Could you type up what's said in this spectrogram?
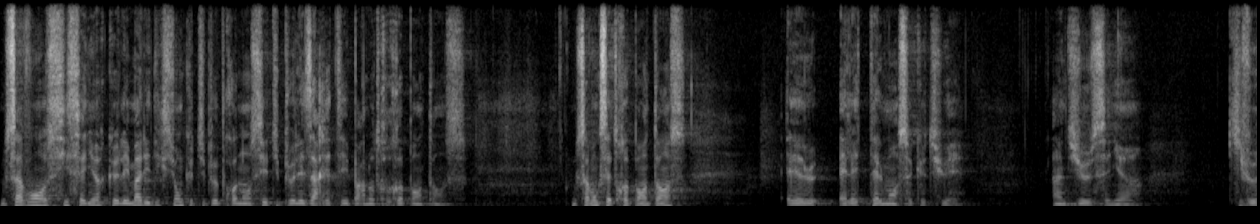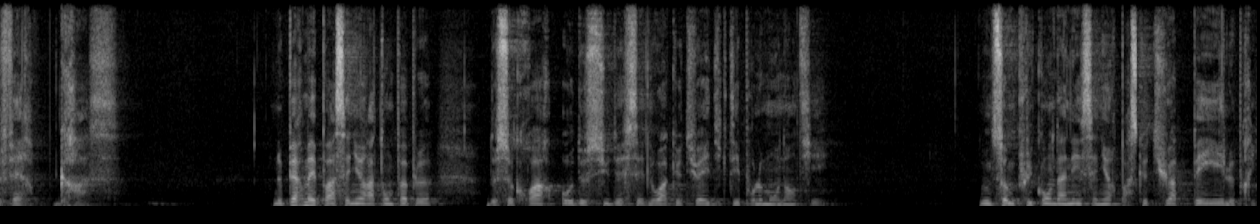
Nous savons aussi, Seigneur, que les malédictions que tu peux prononcer, tu peux les arrêter par notre repentance. Nous savons que cette repentance, elle, est tellement ce que tu es. Un Dieu, Seigneur, qui veut faire grâce. Ne permets pas, Seigneur, à ton peuple de se croire au-dessus de ces lois que tu as édictées pour le monde entier. Nous ne sommes plus condamnés, Seigneur, parce que tu as payé le prix.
